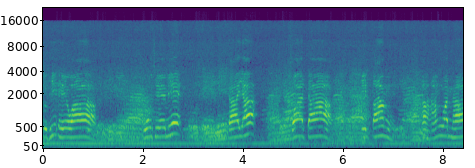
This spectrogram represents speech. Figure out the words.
สุทธิเทวาภูเชมิ กายะ วาจา จิตตังอหังวันทา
